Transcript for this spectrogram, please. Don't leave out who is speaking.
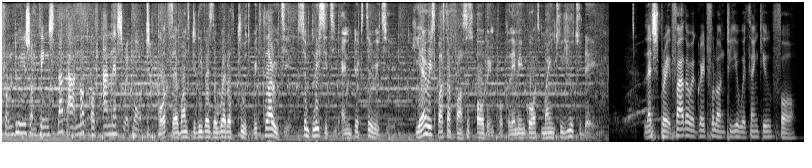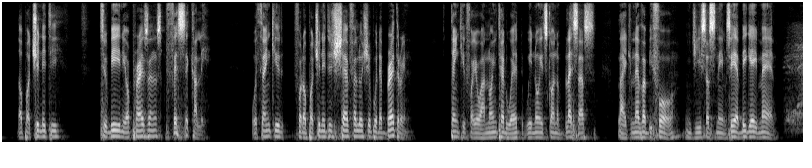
Speaker 1: from doing some things that are not of honest report.
Speaker 2: God's servant delivers the word of truth with clarity, simplicity, and dexterity. Here is Pastor Francis Albin proclaiming God's mind to you today.
Speaker 1: Let's pray. Father, we're grateful unto you. We thank you for the opportunity to be in your presence physically. We thank you for the opportunity to share fellowship with the brethren. Thank you for your anointed word. We know it's going to bless us like never before. In Jesus' name. Say a big amen. amen.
